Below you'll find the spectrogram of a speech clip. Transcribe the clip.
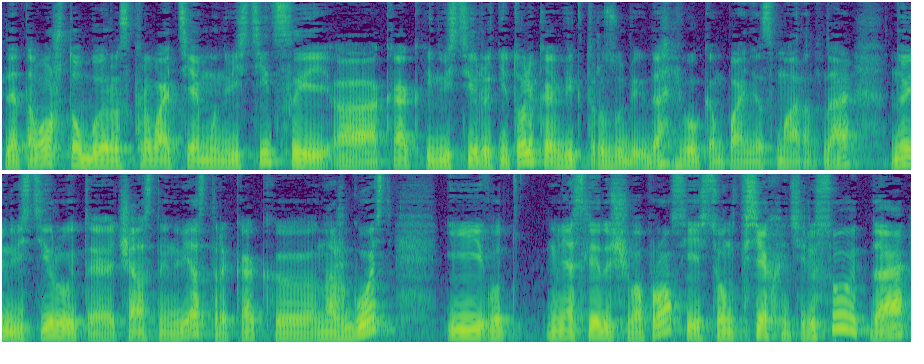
для того, чтобы раскрывать тему инвестиций, а, как инвестирует не только Виктор Зубик, да, его компания Smart, да, но инвестируют э, частные инвесторы, как э, наш гость, и вот у меня следующий вопрос есть, он всех интересует, да,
